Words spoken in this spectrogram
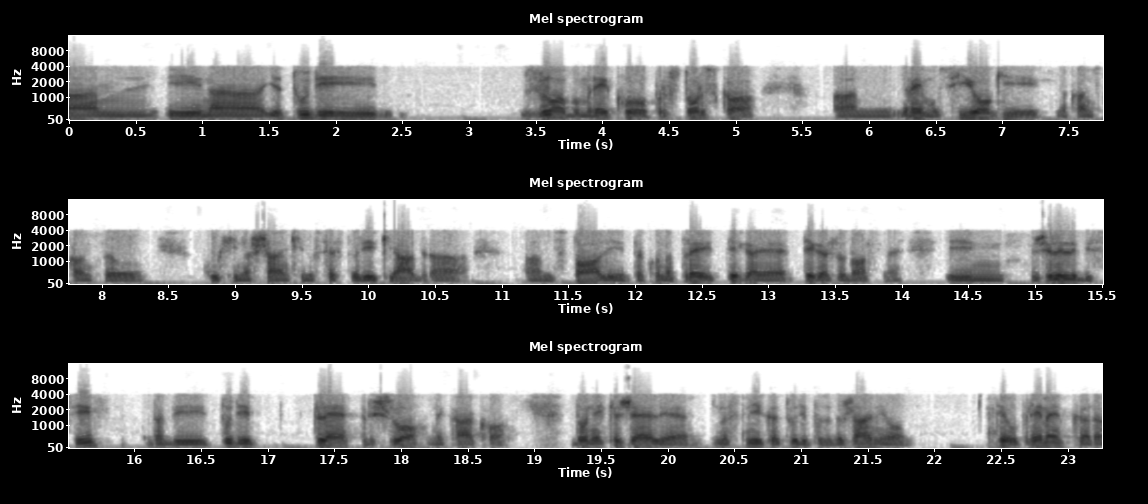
um, in uh, je tudi zelo, bom rekel, prostorsko, um, ne vem, vsi jogi na koncu koncev kuhinja, šanki in vse stvari, ki jadra, um, stoli in tako naprej, tega je tega zelo dosne. In želeli bi si, da bi tudi tle prišlo nekako do neke želje lastnika tudi po zadržanju te upreme, ker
